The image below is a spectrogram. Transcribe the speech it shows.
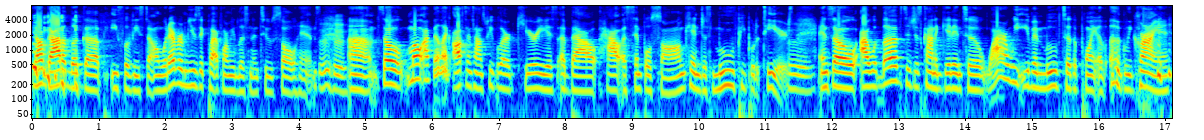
y'all gotta look up Isla Vista on whatever music platform you're listening to. Soul Hymns. Mm-hmm. Um, so Mo, I feel like oftentimes people are curious about how a simple song can just move people to tears, mm. and so I would love to just kind of get into why are we even moved to the point point of ugly crying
